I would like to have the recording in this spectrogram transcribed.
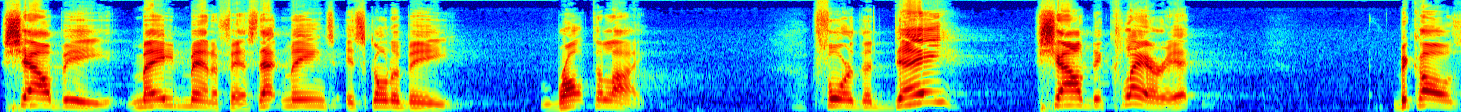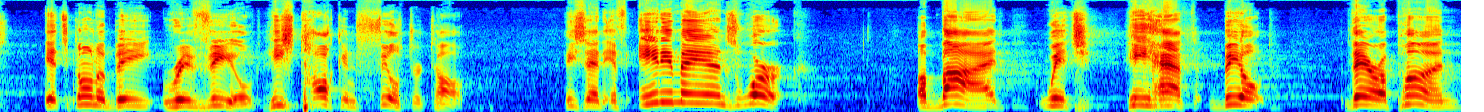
shall be made manifest. That means it's going to be brought to light. For the day shall declare it because it's going to be revealed. He's talking filter talk. He said, If any man's work abide, which he hath built thereupon,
